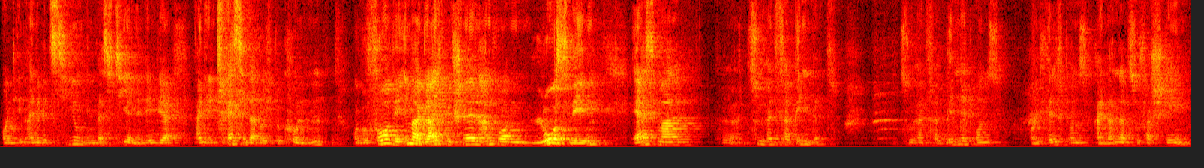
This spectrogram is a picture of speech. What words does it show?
und in eine Beziehung investieren, indem wir ein Interesse dadurch bekunden. Und bevor wir immer gleich mit schnellen Antworten loslegen, erstmal hören. Zuhören verbindet. Zuhören verbindet uns und hilft uns, einander zu verstehen.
